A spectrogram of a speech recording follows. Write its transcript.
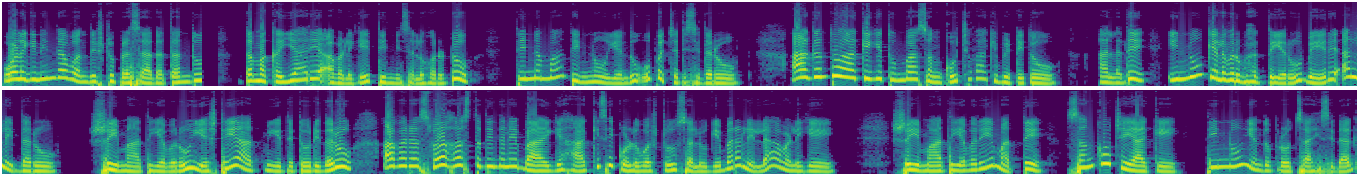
ಒಳಗಿನಿಂದ ಒಂದಿಷ್ಟು ಪ್ರಸಾದ ತಂದು ತಮ್ಮ ಕೈಯಾರೆ ಅವಳಿಗೆ ತಿನ್ನಿಸಲು ಹೊರಟು, ತಿನ್ನಮ್ಮ, ತಿನ್ನು ಎಂದು ಉಪಚರಿಸಿದರು. ಆಗಂತೂ ಆಕೆಗೆ ತುಂಬಾ ಸಂಕೋಚವಾಗಿ ಬಿಟ್ಟಿತು. ಅಲ್ಲದೆ ಇನ್ನೂ ಕೆಲವರು ಭಕ್ತೆಯರು ಬೇರೆ ಅಲ್ಲಿದ್ದರು. ಶ್ರೀಮಾತೆಯವರು ಎಷ್ಟೇ ಆತ್ಮೀಯತೆ ತೋರಿದರೂ ಅವರ ಸ್ವಹಸ್ತದಿಂದಲೇ ಬಾಯಿಗೆ ಹಾಕಿಸಿಕೊಳ್ಳುವಷ್ಟು ಸಲುಗೆ ಬರಲಿಲ್ಲ ಅವಳಿಗೆ. ಶ್ರೀಮಾತೆಯವರೇ ಮತ್ತೆ ಸಂಕೋಚ ಯಾಕೆ? ತಿನ್ನು ಎಂದು ಪ್ರೋತ್ಸಾಹಿಸಿದಾಗ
